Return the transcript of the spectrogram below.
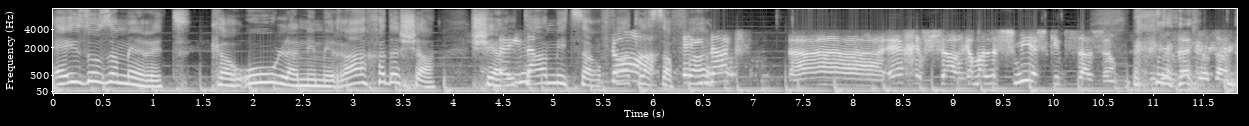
איזו זמרת קראו לנמרה החדשה שעלתה עינת- מצרפת לספר... עינת... אה, איך אפשר? גם על שמי יש כבשה שם. בגלל זה אני יודעת.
